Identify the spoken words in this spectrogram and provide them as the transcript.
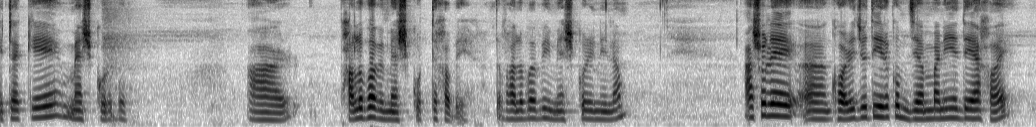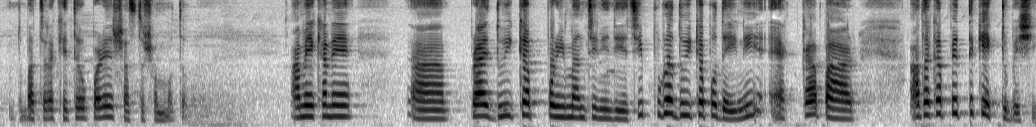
এটাকে ম্যাশ করব। আর ভালোভাবে ম্যাশ করতে হবে। তো ভালোভাবেই ম্যাশ করে নিলাম। আসলে ঘরে যদি এরকম জ্যাম বানিয়ে দেয়া হয়, তো বাচ্চারা খেতেও পারে, স্বাস্থ্যসম্মত। আমি এখানে প্রায় দুই কাপ পরিমাণ চিনি দিয়েছি। পুরো দুই কাপও দেইনি, এক কাপ আর আধা কাপের থেকে একটু বেশি।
